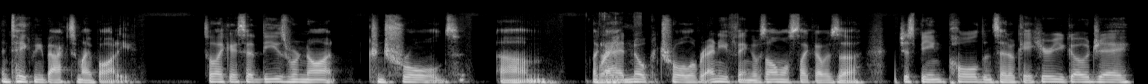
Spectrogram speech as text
and take me back to my body. So, like I said, these were not controlled. Um, like I had no control over anything. It was almost like I was uh, just being pulled and said, "Okay, here you go, Jay,"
